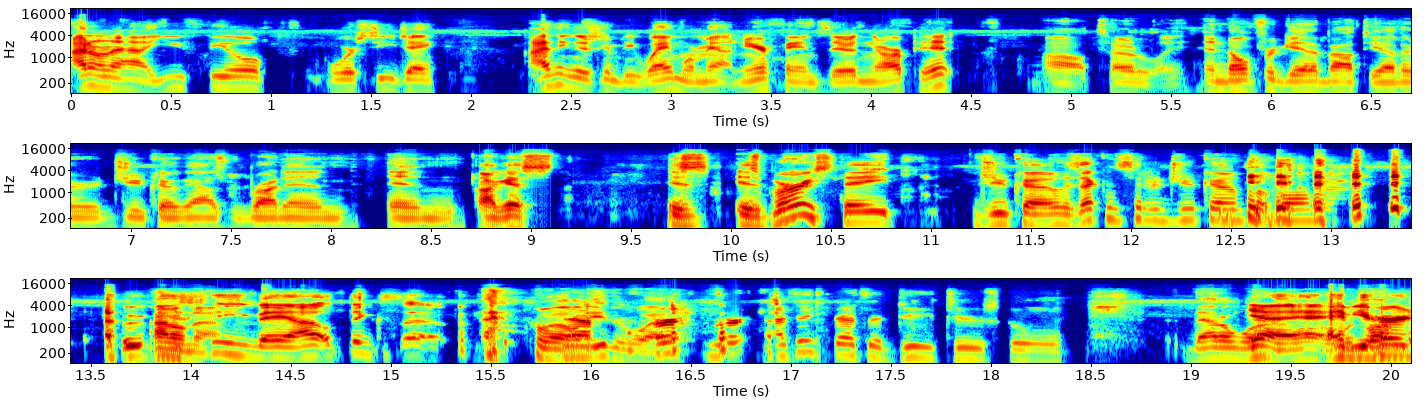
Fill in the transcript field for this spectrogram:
I don't know how you feel or CJ. I think there's going to be way more Mountaineer fans there than our Pitt. Oh, totally. And don't forget about the other JUCO guys we brought in. And I guess is is Murray State JUCO? Is that considered JUCO in football? I don't know, man. I don't think so. well, yeah, either way, I think that's a D two school. That'll work. Yeah. Have you heard?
